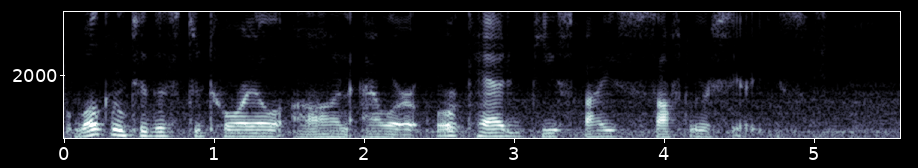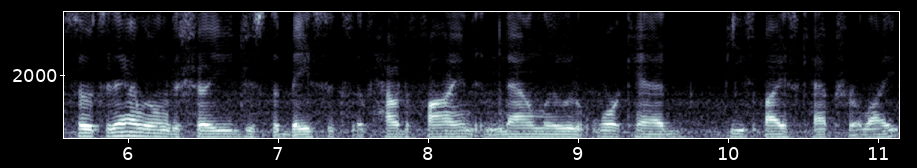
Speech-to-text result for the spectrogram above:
Welcome to this tutorial on our OrCAD PSpice software series. So today I'm going to show you just the basics of how to find and download OrCAD PSpice Capture Lite,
